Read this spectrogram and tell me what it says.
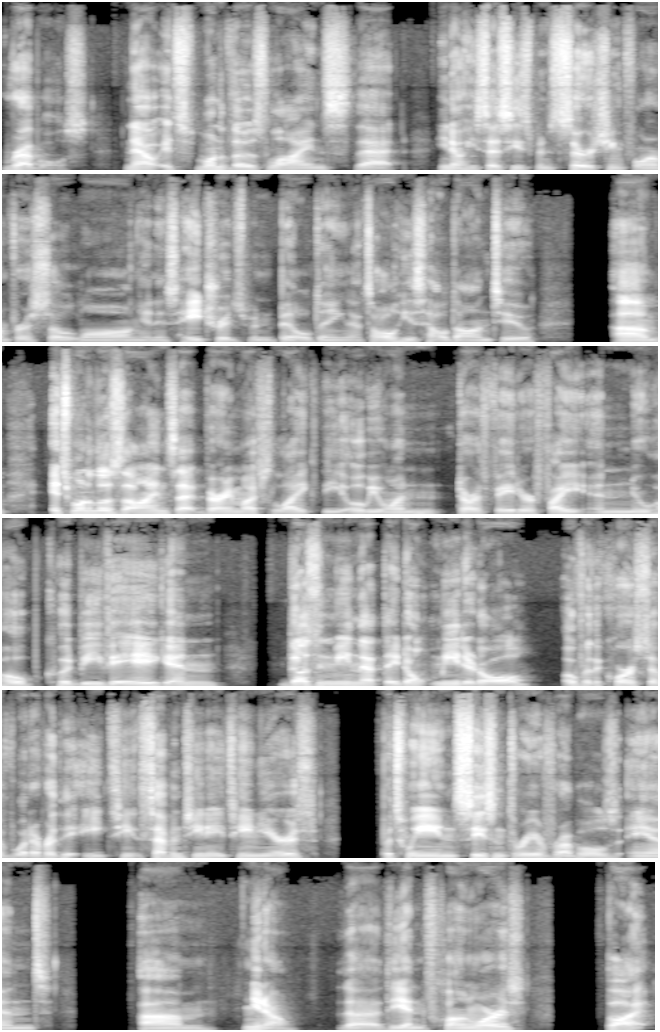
Rebels, now it's one of those lines that you know he says he's been searching for him for so long and his hatred's been building. That's all he's held on to. Um, it's one of those lines that very much like the Obi Wan Darth Vader fight in New Hope could be vague and doesn't mean that they don't meet at all over the course of whatever the 18, 17, 18 years between season three of Rebels and, um, you know, the the end of Clone Wars. But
